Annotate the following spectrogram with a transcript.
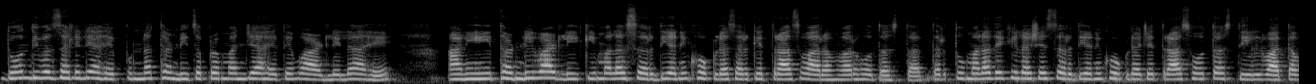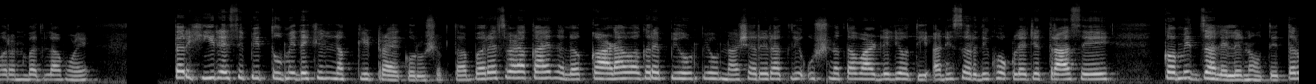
दोन दिवस झालेले आहे पुन्हा थंडीचं प्रमाण जे आहे ते वाढलेलं आहे. आणि थंडी वाढली की मला सर्दी आणि खोकल्यासारखे त्रास वारंवार होत असतात. तर तुम्हाला देखील असे सर्दी आणि खोकल्याचे त्रास होत असतील वातावरण बदलामुळे. तर ही रेसिपी तुम्ही देखील नक्की ट्राय करू शकता. बऱ्याच वेळा काय झालं काढा वगैरे पिऊन पिऊन ना शरीरातली उष्णता वाढलेली होती आणि सर्दी खोकल्याचे त्रास हे कमीच झालेले नव्हते. तर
